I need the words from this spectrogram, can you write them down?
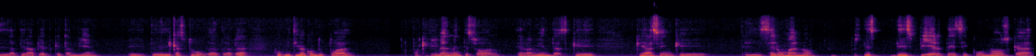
la terapia que también eh, te dedicas tú, de la terapia cognitiva conductual, porque finalmente son herramientas que, que hacen que el ser humano pues, des, despierte, se conozca,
